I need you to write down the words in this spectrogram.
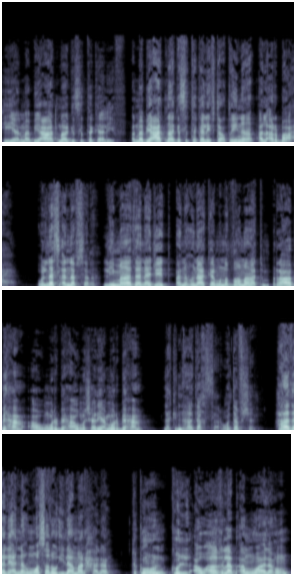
هي المبيعات ناقص التكاليف، المبيعات ناقص التكاليف تعطينا الأرباح، ولنسأل نفسنا لماذا نجد أن هناك منظمات رابحة أو مربحة أو مشاريع مربحة لكنها تخسر وتفشل؟ هذا لأنهم وصلوا إلى مرحلة تكون كل أو أغلب أموالهم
